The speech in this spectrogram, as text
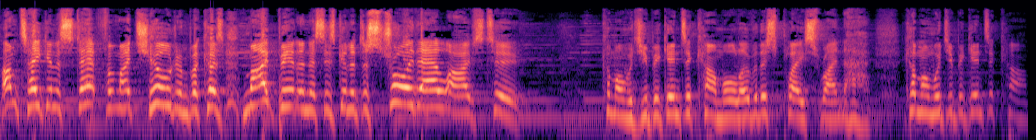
I'm taking a step for my children because my bitterness is going to destroy their lives too. Come on, would you begin to come all over this place right now? Come on, would you begin to come?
